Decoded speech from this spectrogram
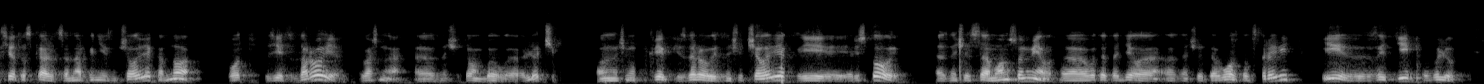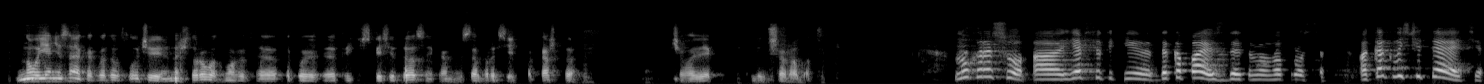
все это скажется на организм человека, но вот здесь здоровье важно, значит, он был летчик, он очень крепкий, здоровый, значит, человек и рисковый, значит, сам он сумел э, вот это дело, э, значит, воздух стравить и зайти в люк. Но я не знаю, как в этом случае, значит, робот может э, в такой критической ситуации как бы сообразить. Пока что человек лучше робот. Ну хорошо, а я все-таки докопаюсь до этого вопроса. А как вы считаете,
